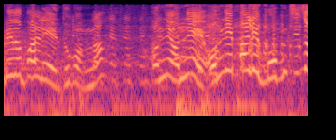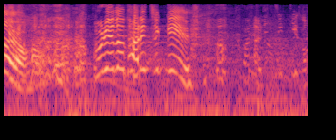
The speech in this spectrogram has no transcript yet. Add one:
우리도 빨리 누구 없나? 언니 언니 언니 빨리 몸 찢어요 우리도 다리 찢기 다리 찢기가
